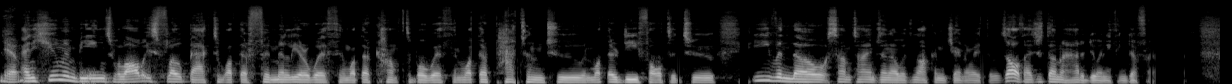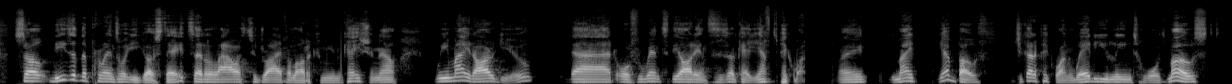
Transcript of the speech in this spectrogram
Yeah. And human beings will always float back to what they're familiar with and what they're comfortable with and what they're patterned to and what they're defaulted to, even though sometimes I know it's not going to generate the results. I just don't know how to do anything different. So these are the parental ego states that allow us to drive a lot of communication. Now, we might argue that, or if we went to the audience, says, okay, you have to pick one, right? You might, you have both, but you got to pick one. Where do you lean towards most,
